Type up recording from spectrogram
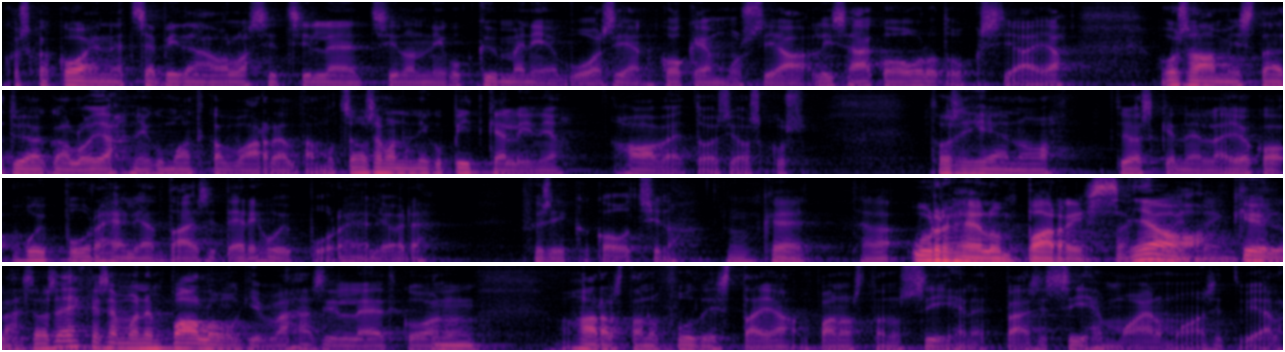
koska koen, että se pitää olla sit silleen, että siinä on niin kuin kymmenien vuosien kokemus ja lisää koulutuksia ja osaamista ja työkaluja niin kuin matkan varrelta. Mutta se on semmoinen niin kuin pitkä linja haave, että olisi joskus tosi hienoa työskennellä joko huippuurheilijan tai sitten eri huippuurheilijoiden fysiikkacoachina. Okei, okay, täällä urheilun parissa. Joo, kuitenkin. kyllä. Se olisi ehkä semmoinen paluukin vähän silleen, että kun on mm. harrastanut futista ja panostanut siihen, että pääsisi siihen maailmaan sitten vielä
